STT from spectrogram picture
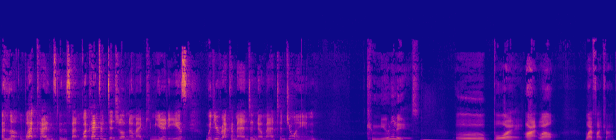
what kinds this is fun. What kinds of digital nomad communities would you recommend a nomad to join? Communities. Oh boy. All right. Well, Wi-Fi tribe.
